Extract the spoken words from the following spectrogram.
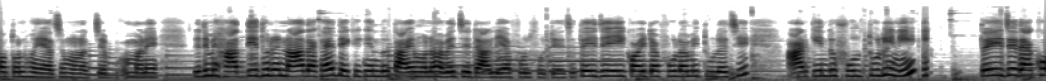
মতন হয়ে আছে মনে হচ্ছে। মানে যদি আমি হাত দিয়ে ধরে না দেখাই, দেখে কিন্তু তাই মনে হবে যে ডালিয়া ফুল ফুটে আছে। তো এই যে এই কয়টা ফুল আমি তুলেছি, আর কিন্তু ফুল তুলিনি। তো এই যে দেখো,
